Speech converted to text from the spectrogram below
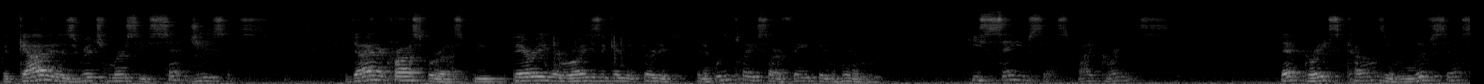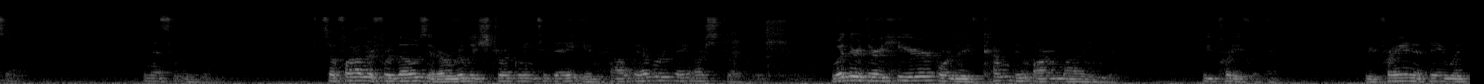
But God, in His rich mercy, sent Jesus to die on a cross for us, be buried and rise again the third day. And if we place our faith in Him, He saves us by grace. That grace comes and lifts us up. And that's what we need. So, Father, for those that are really struggling today, in however they are struggling, whether they're here or they've come to our mind, we pray for them. We pray that they would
